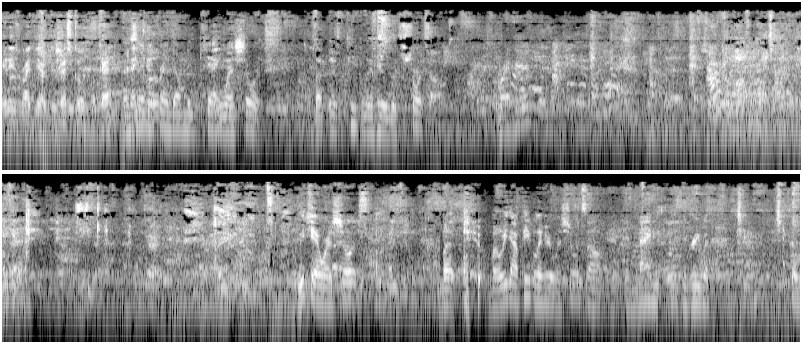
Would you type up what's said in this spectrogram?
it is right there, the dress code, okay? They Thank said my you. friend Dominique can't wear shorts, but there's people in here with shorts on. Right here. We can't wear shorts, but but we got people in here with shorts on in, in 98 degree weather. Check, check the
